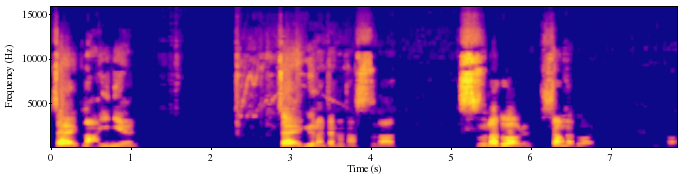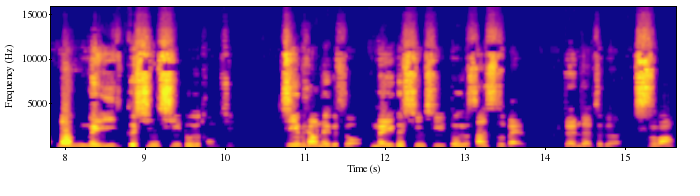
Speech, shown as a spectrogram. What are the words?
在哪一年在越南战场上死了死了多少人，伤了多少人啊？那每一个星期都有统计，基本上那个时候每个星期都有三四百。人的这个死亡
